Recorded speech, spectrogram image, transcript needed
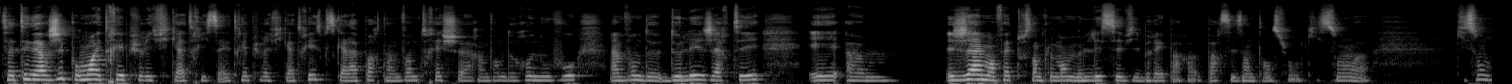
cette énergie pour moi est très purificatrice. Elle est très purificatrice parce qu'elle apporte un vent de fraîcheur, un vent de renouveau, un vent de, de légèreté et euh, j'aime en fait tout simplement me laisser vibrer par, par ces intentions qui sont qui sont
